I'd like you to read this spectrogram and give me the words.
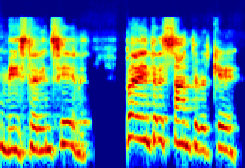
un ministero insieme. Poi è interessante perché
